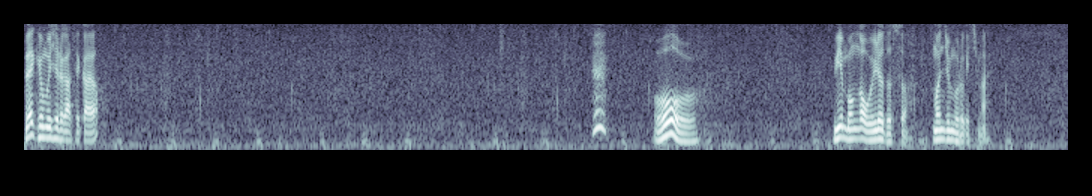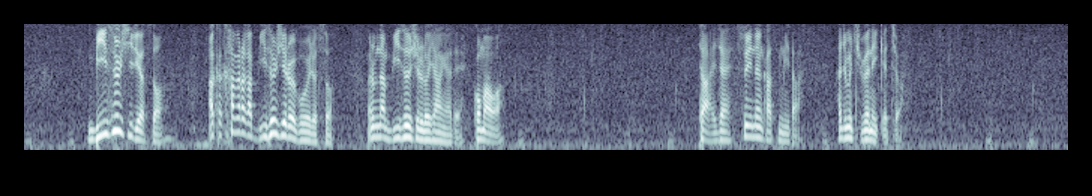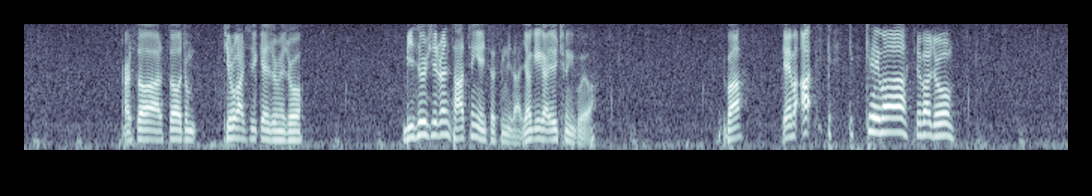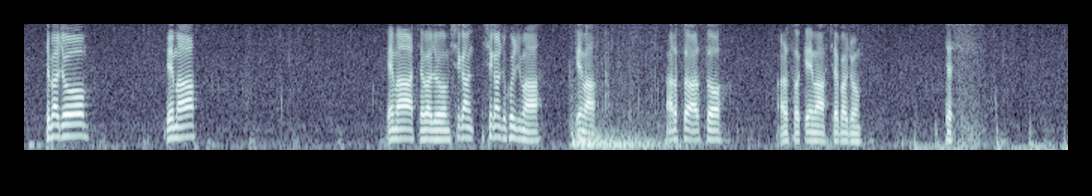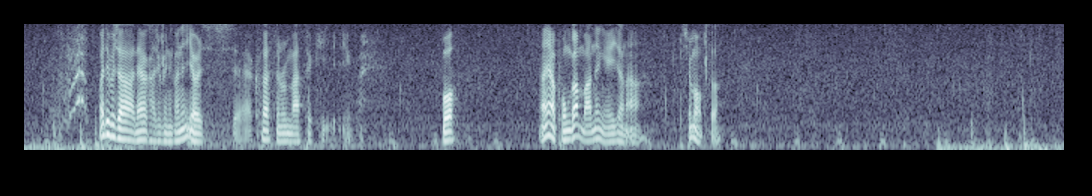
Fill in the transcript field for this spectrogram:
왜 교무실에 갔을까요? 오. 위에 뭔가 올려뒀어. 뭔지 모르겠지만. 미술실이었어. 아까 카메라가 미술실을 보여줬어. 그럼 난 미술실로 향해야 돼. 고마워. 자, 이제 수위는 갔습니다. 하지만 주변에 있겠죠. 알았어, 알았어. 좀 뒤로 갈 수 있게 좀 해줘. 미술실은 4층에 있었습니다. 여기가 1층이고요. 이봐. 게임아, 아! 게, 게, 게임아! 제발 좀. 제발 좀. 게임아. 게임아, 제발 좀. 시간, 시간 좀 걸지 마. 게임아. 알았어, 알았어. 알았어, 게임아. 제발 좀. 됐어. 어디 보자. 내가 가지고 있는 거는 열쇠, 클래스룸 마스터키. 뭐? 아니야, 본관 만능 A잖아. 쓸모없어.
